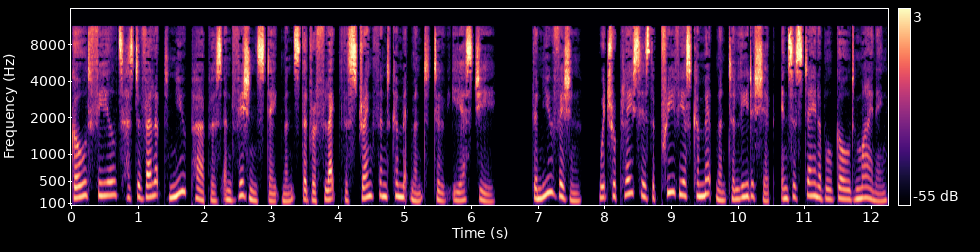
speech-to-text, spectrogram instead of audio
Gold Fields has developed new purpose and vision statements that reflect the strengthened commitment to ESG. The new vision, which replaces the previous commitment to leadership in sustainable gold mining,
